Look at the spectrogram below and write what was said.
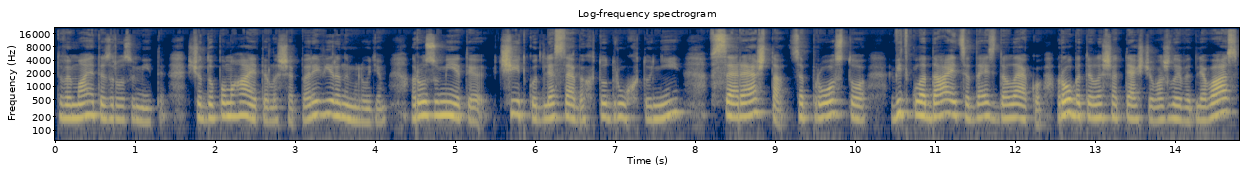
то ви маєте зрозуміти, що допомагаєте лише перевіреним людям, розумієте чітко для себе, хто друг, хто ні. Все решта це просто відкладається десь далеко. Робите лише те, що важливе для вас,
